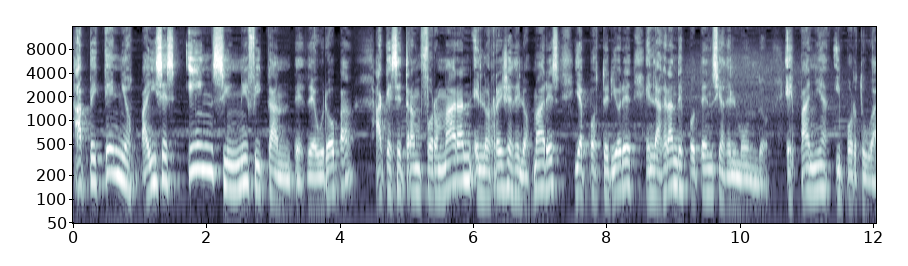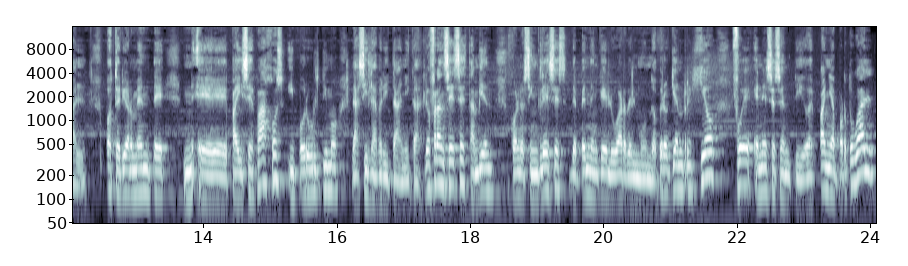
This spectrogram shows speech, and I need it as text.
a pequeños países insignificantes de Europa a que se transformaran en los reyes de los mares y a posteriores en las grandes potencias del mundo. España y Portugal, posteriormente eh, Países Bajos y por último las Islas Británicas. Los franceses también con los ingleses, depende en qué lugar del mundo, pero quien rigió fue en ese sentido, España, Portugal,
